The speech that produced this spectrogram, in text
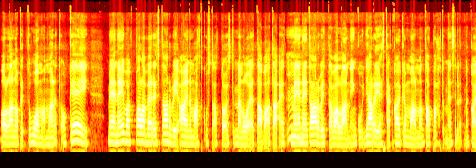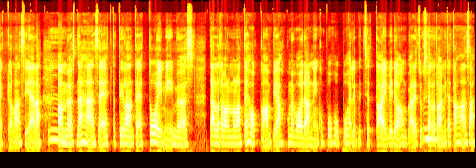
ollaan opittu huomaamaan, että okei, meidän ei vaikka palaverissa tarvi aina matkustaa toistemme luo ja tavata. Et mm. Meidän ei tarvitse tavallaan niin kuin järjestää kaiken maailman tapahtumia sille, että me kaikki ollaan siellä, mm. vaan myös nähdään se, että tilanteet toimii myös. Tällä tavalla me ollaan tehokkaampia, kun me voidaan niin kuin puhua puhelimitse tai videon välityksellä mm. tai mitä tahansa.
